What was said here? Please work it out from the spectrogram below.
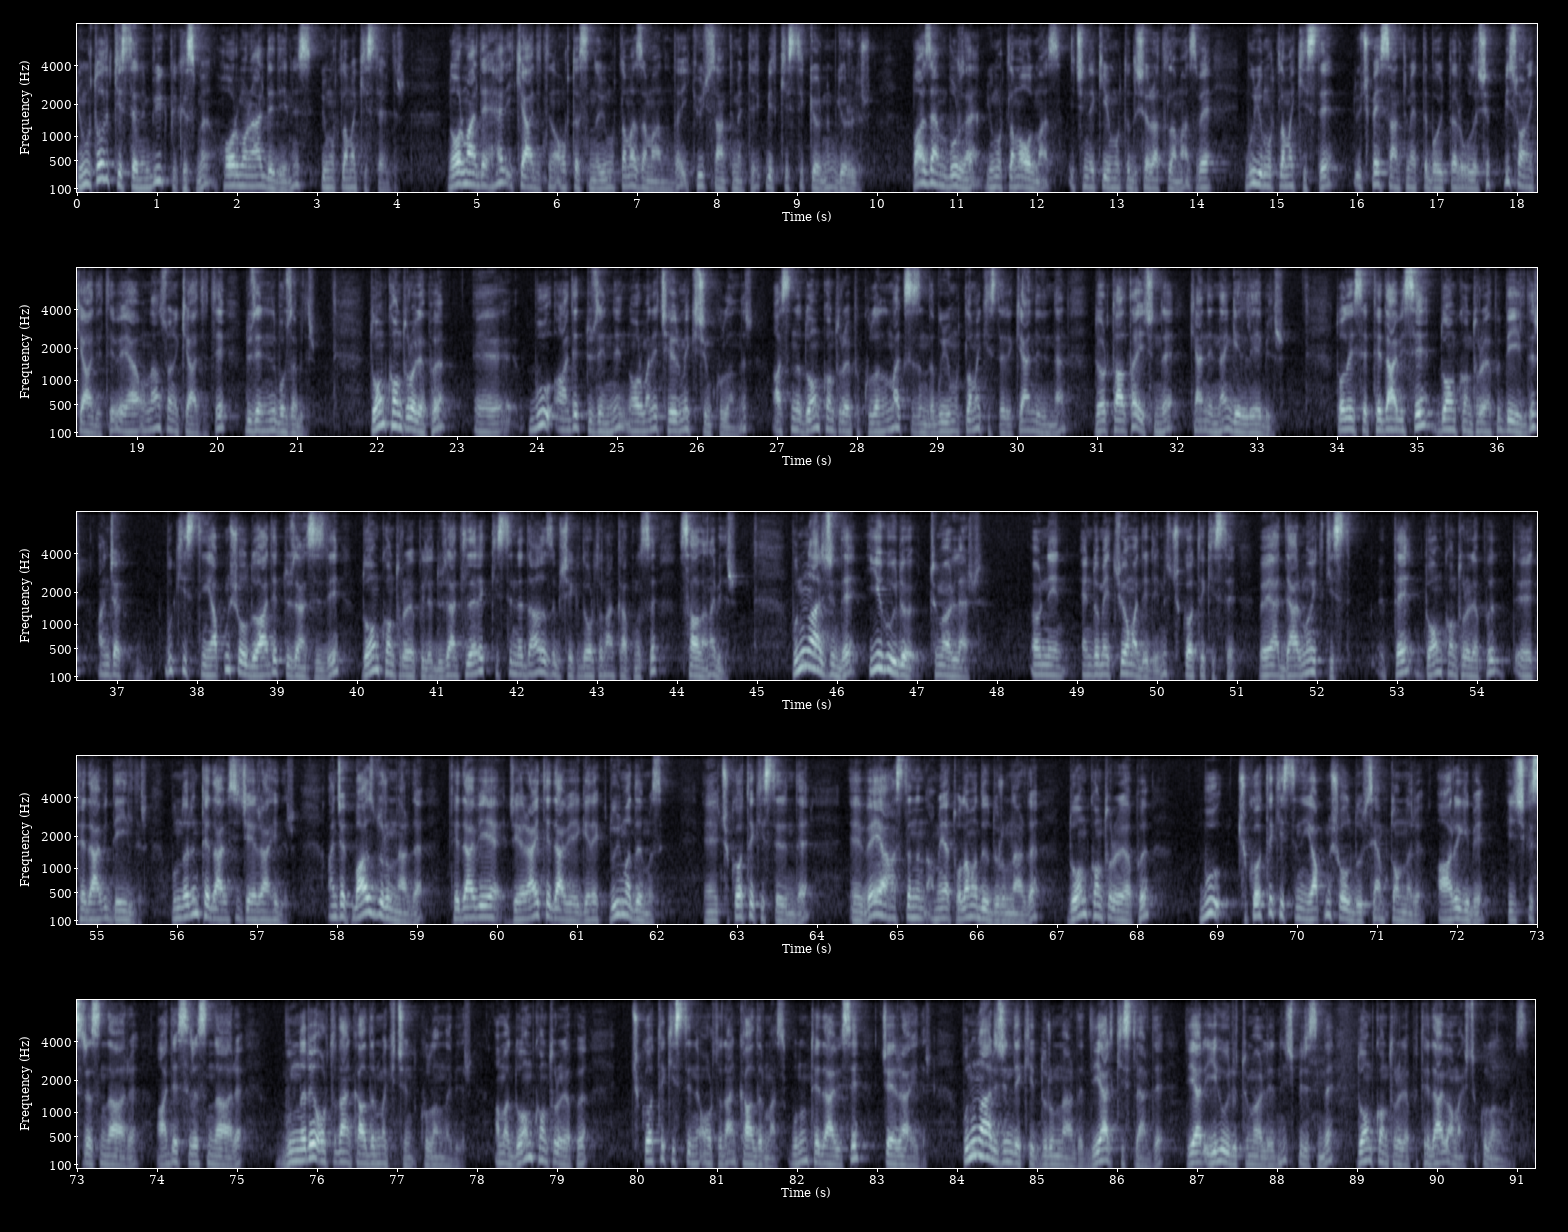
Yumurtalık kistlerinin büyük bir kısmı hormonal dediğimiz yumurtlama kistleridir. Normalde her iki adetin ortasında yumurtlama zamanında 2-3 santimetrelik bir kistik görünüm görülür. Bazen burada yumurtlama olmaz, içindeki yumurta dışarı atılamaz ve bu yumurtlama kisti 3-5 santimetre boyutlara ulaşıp bir sonraki adeti veya ondan sonraki adeti düzenini bozabilir. Doğum kontrol yapı bu adet düzenini normale çevirmek için kullanılır. Aslında doğum kontrol yapı kullanılmaksızın da bu yumurtlama kistleri kendiliğinden 4-6 ay içinde kendinden gerileyebilir. Dolayısıyla tedavisi doğum kontrol yapı değildir. Ancak bu kistin yapmış olduğu adet düzensizliği doğum kontrol yapıyla düzeltilerek kistin de daha hızlı bir şekilde ortadan kalkması sağlanabilir. Bunun haricinde iyi huylu tümörler, örneğin endometrioma dediğimiz çikolata kisti veya dermoid kist de doğum kontrol yapı e, tedavi değildir. Bunların tedavisi cerrahidir. Ancak bazı durumlarda tedaviye, cerrahi tedaviye gerek duymadığımız e, çikolata kistlerinde e, veya hastanın ameliyat olamadığı durumlarda doğum kontrol yapı bu çikolata kistinin yapmış olduğu semptomları, ağrı gibi, ilişki sırasında ağrı, adet sırasında ağrı bunları ortadan kaldırmak için kullanılabilir. Ama doğum kontrol yapı çikolata kistini ortadan kaldırmaz. Bunun tedavisi cerrahidir. Bunun haricindeki durumlarda, diğer kistlerde, diğer iyi huylu tümörlerin hiçbirisinde doğum kontrol yapı tedavi amaçlı kullanılmaz.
